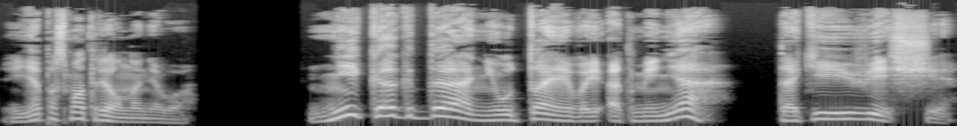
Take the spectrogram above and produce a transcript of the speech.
Я посмотрел на него. Никогда не утаивай от меня такие вещи.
